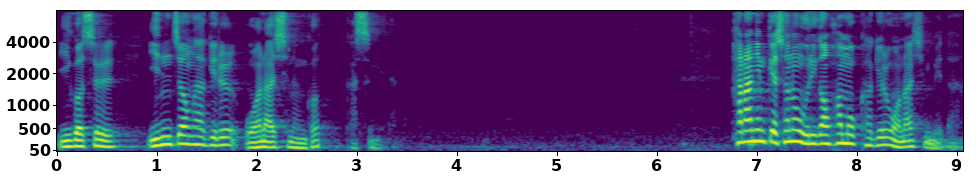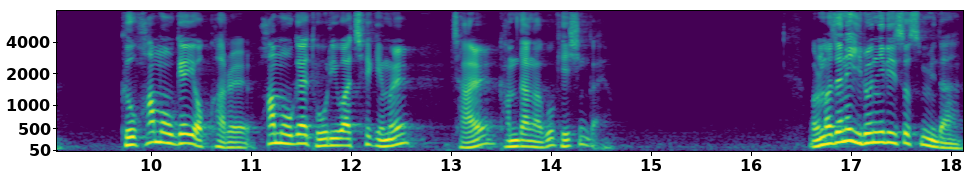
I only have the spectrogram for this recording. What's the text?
이것을 인정하기를 원하시는 것 같습니다. 하나님께서는 우리가 화목하기를 원하십니다. 그 화목의 역할을, 화목의 도리와 책임을 잘 감당하고 계신가요? 얼마 전에 이런 일이 있었습니다.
